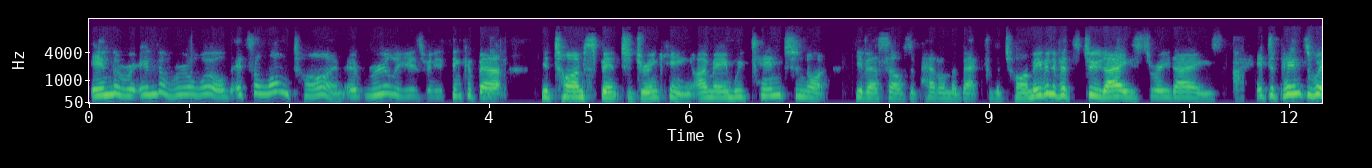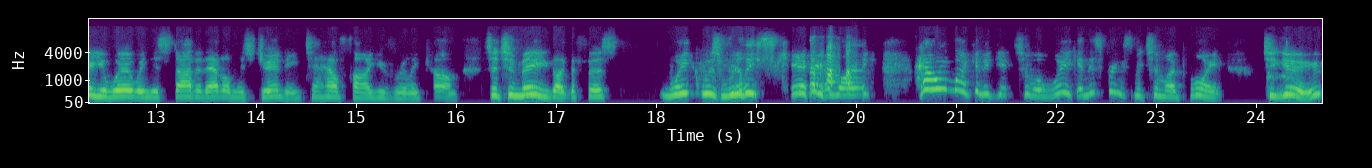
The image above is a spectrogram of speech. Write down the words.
in the in the real world, it's a long time. It really is when you think about your time spent to drinking. I mean, we tend to not give ourselves a pat on the back for the time, even if it's two days, three days. It depends where you were when you started out on this journey to how far you've really come. So to me, like the first week was really scary. I'm like, how am I going to get to a week? And this brings me to my point to mm. you.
